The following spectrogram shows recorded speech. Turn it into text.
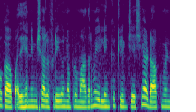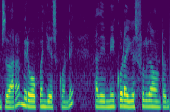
ఒక పదిహేను నిమిషాలు ఫ్రీగా ఉన్నప్పుడు మాత్రమే ఈ లింక్ క్లిక్ చేసి ఆ డాక్యుమెంట్స్ ద్వారా మీరు ఓపెన్ చేసుకోండి. అది మీకు కూడా యూస్ఫుల్గా ఉంటుంది.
